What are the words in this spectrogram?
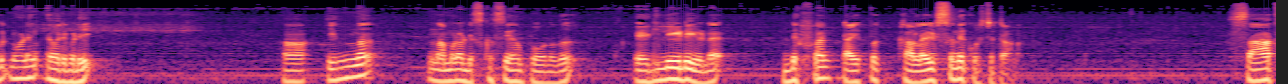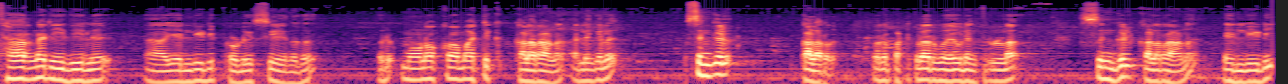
ഗുഡ് മോർണിംഗ് എവരിബഡി ഇന്ന് നമ്മൾ ഡിസ്കസ് ചെയ്യാൻ പോകുന്നത് എൽ ഇ ഡിയുടെ ഡിഫറെന്റ് ടൈപ്പ് കളേഴ്സിനെ കുറിച്ചിട്ടാണ്. സാധാരണ രീതിയിൽ എൽ ഇ ഡി പ്രൊഡ്യൂസ് ചെയ്യുന്നത് ഒരു മോണോക്രോമാറ്റിക് കളറാണ് അല്ലെങ്കിൽ സിംഗിൾ കളർ ഒരു പർട്ടിക്കുലർ വേവ് ലെങ്ത്തിലുള്ള സിംഗിൾ കളറാണ് എൽ ഇ ഡി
